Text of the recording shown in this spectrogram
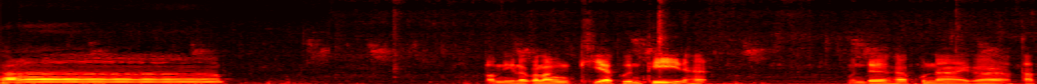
ครับ ตอนนี้เรากำลังเคลียร์พื้นที่นะฮะ เหมือนเดิมครับคุณนายก็ตัด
